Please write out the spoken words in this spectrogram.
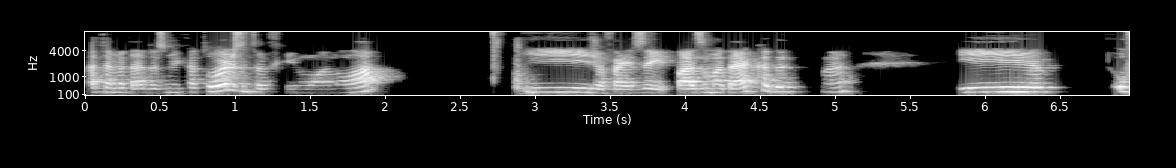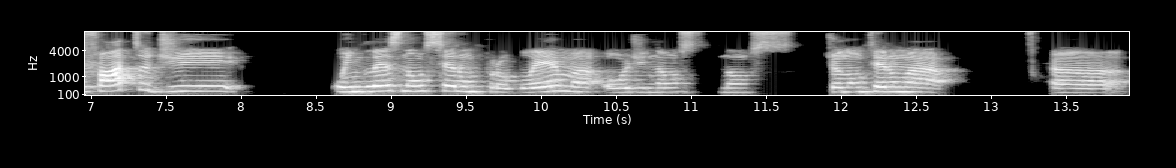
até metade de 2014, então eu fiquei um ano lá e já faz aí quase uma década, né? E o fato de o inglês não ser um problema ou de não, não de eu não ter uma uh,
